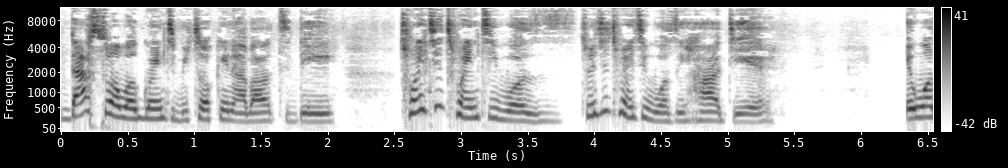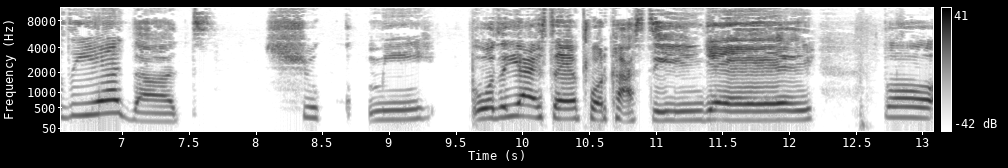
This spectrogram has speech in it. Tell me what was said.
That's what we're going to be talking about today. 2020 was 2020 was a hard year. It was a year that shook me. It was a year I started podcasting, yay! But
